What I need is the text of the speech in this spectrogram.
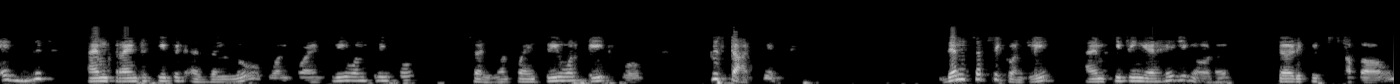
exit I am trying to keep it as the low 1.3134 sorry 1.3184 to start with. Then subsequently I am keeping a hedging order 30 pips above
